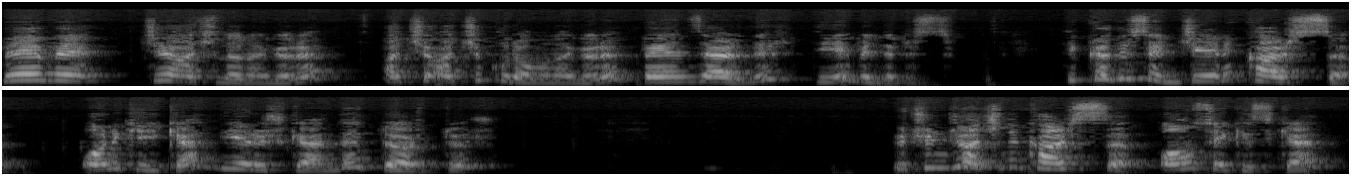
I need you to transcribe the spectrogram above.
B ve C açılarına göre açı açı kuramına göre benzerdir diyebiliriz. Dikkat etse C'nin karşısı 12 iken diğer üçgende 4'tür. Üçüncü açının karşısı 18 iken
